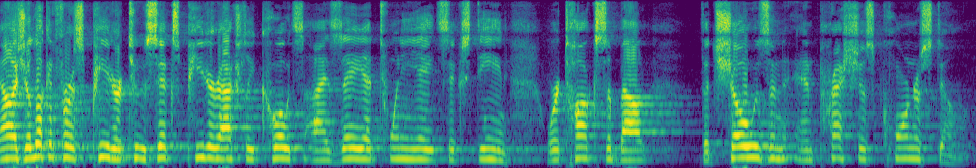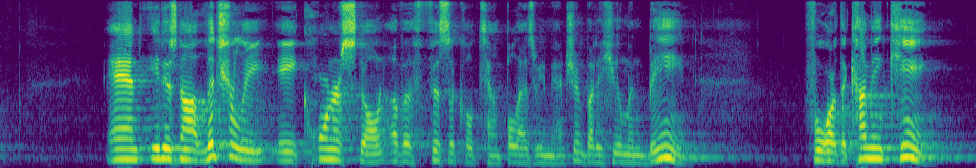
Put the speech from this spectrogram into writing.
Now, as you look at 1 Peter 2 6, Peter actually quotes Isaiah 28 16, where it talks about the chosen and precious cornerstone. And it is not literally a cornerstone of a physical temple, as we mentioned, but a human being. For the coming king,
